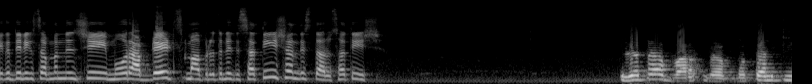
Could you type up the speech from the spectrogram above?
ఇక దీనికి సంబంధించి మోర్ అప్డేట్స్ మా ప్రతినిధి సతీష్ అందిస్తారు. సతీష్. మొత్తానికి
